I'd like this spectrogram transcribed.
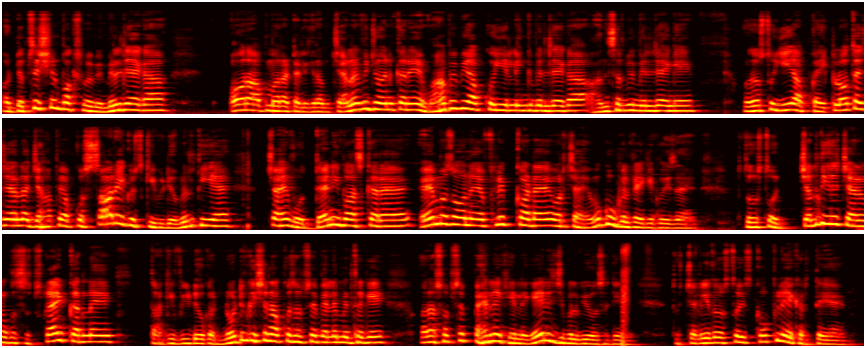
और डिस्क्रिप्शन बॉक्स में भी मिल जाएगा। और आप हमारा टेलीग्राम चैनल भी ज्वाइन करें, वहाँ पे भी आपको ये लिंक मिल जाएगा आंसर भी मिल जाएँगे। और दोस्तों, ये आपका इकलौता चैनल है जहाँ पे आपको सारे कुछ की वीडियो मिलती है, चाहे वो दैनिक भास्कर है अमेजोन है फ्लिपकार्ट है और चाहे वो गूगल पे के क्विज़ है। तो दोस्तों, जल्दी से चैनल को सब्सक्राइब कर लें ताकि वीडियो का नोटिफिकेशन आपको सबसे पहले मिल सके और आप सबसे पहले खेलेंगे एलिजिबल भी हो सके। तो चलिए दोस्तों, इसको प्ले करते हैं।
